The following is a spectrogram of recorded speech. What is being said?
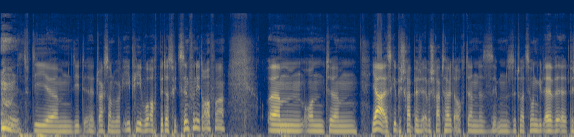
die, ähm, die äh, Drugs Don't Work EP, wo auch Bittersweet Symphony drauf war. Ähm, und ähm, ja, es gibt, beschreibt, er beschreibt halt auch dann, dass es eben Situationen gibt, er äh, be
